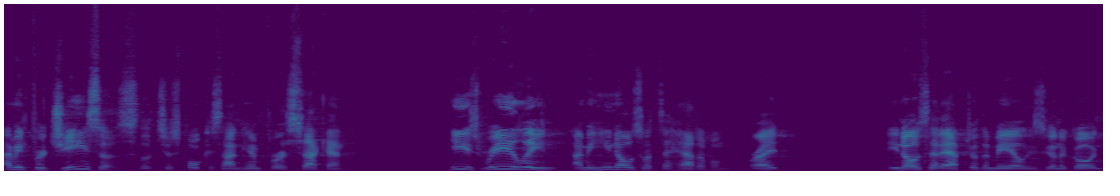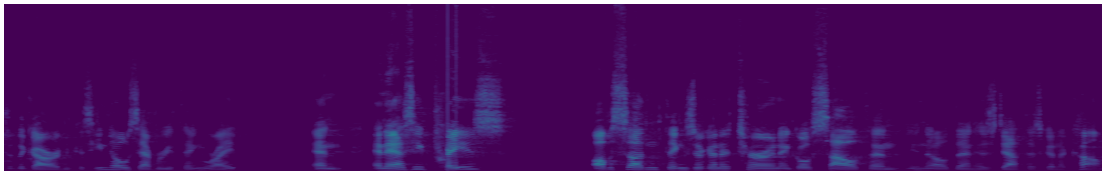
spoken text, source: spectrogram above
I mean, for Jesus, let's just focus on him for a second. He's really, I mean, he knows what's ahead of him, right? He knows that after the meal, he's going to go into the garden because he knows everything, right? And, and as he prays, all of a sudden things are going to turn and go south, and, you know, then his death is going to come.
